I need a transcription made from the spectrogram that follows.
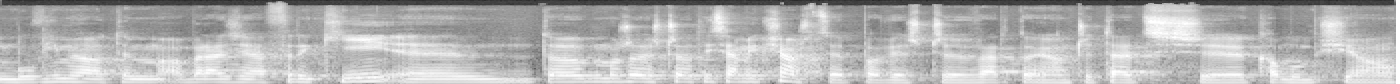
mówimy o tym obrazie Afryki, to może jeszcze o tej samej książce powiesz, czy warto ją czytać, komu byś ją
